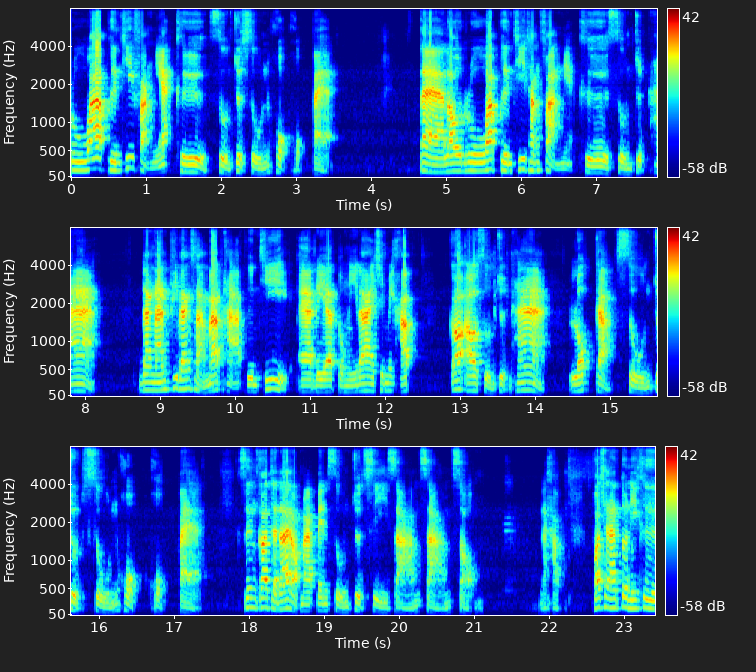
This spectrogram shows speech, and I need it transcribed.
รู้ว่าพื้นที่ฝั่งนี้คือ 0.0668 แต่เรารู้ว่าพื้นที่ทั้งฝั่งเนี่ยคือ 0.5 ดังนั้นพี่แบงค์สามารถหาพื้นที่ area ตรงนี้ได้ใช่ไหมครับ ก็เอา 0.5 ลบกับ 0.0668 ซึ่งก็จะได้ออกมาเป็น 0.4332 นะครับ เพราะฉะนั้นตัวนี้คือ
